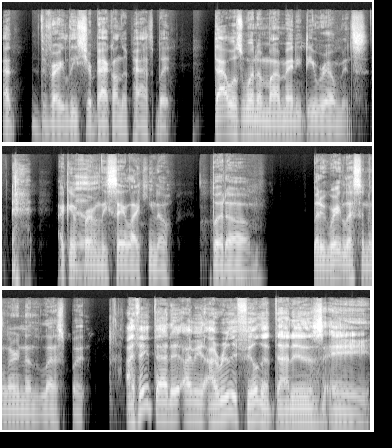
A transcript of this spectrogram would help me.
at the very least you're back on the path but that was one of my many derailments i can yeah. firmly say like you know but um but a great lesson to learn nonetheless but I think that it, I mean I really feel that that is a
